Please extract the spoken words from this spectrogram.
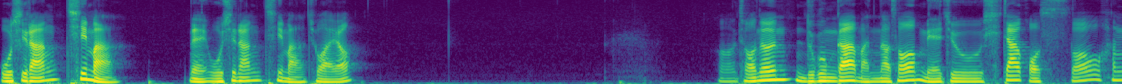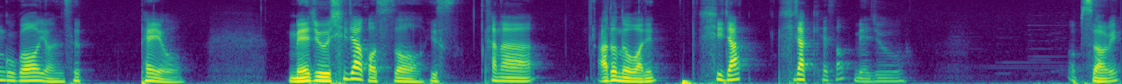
옷이랑 치마. 네, 옷이랑 치마 좋아요. 어, 저는 누군가 만나서 매주 시작어서 한국어 연습해요. 매주 시작 왔어. is kinda I don't know what it 시작 시작해서 매주 I'm sorry.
